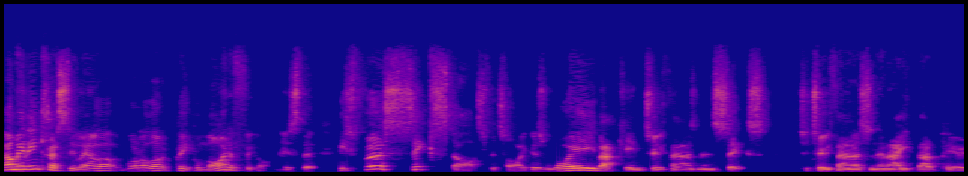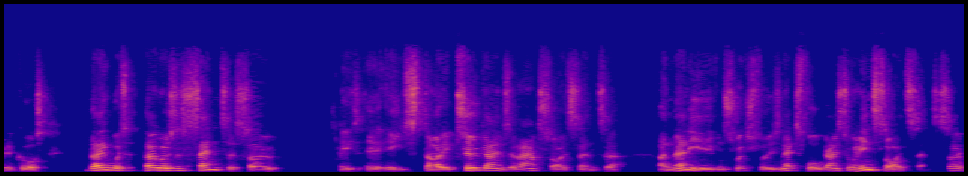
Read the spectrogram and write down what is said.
I mean, interestingly, a lot, what a lot of people might have forgotten is that his first six starts for Tigers, way back in 2006 to 2008, that period, of course, they was they was a centre. So he, he started two games at outside centre, and then he even switched for his next four games to an inside centre. So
